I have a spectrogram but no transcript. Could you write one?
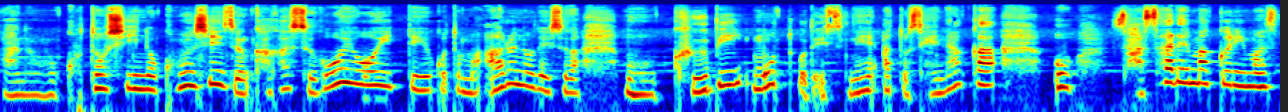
あの今年の今シーズン蚊がすごい多いっていうこともあるのですがもう首元ですねあと背中を刺されまくります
